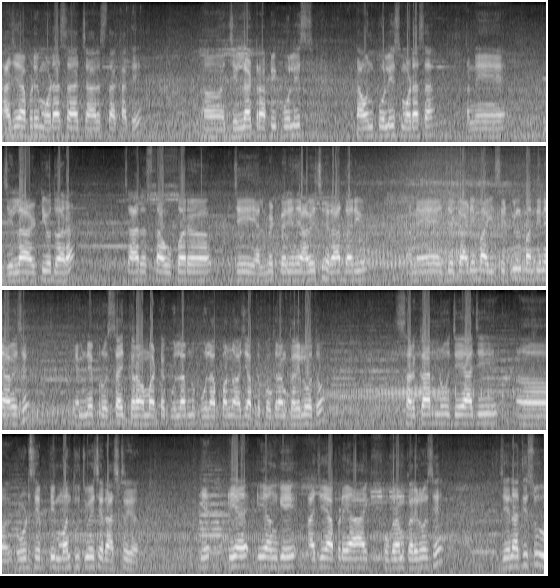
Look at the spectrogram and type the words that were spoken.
આજે આપણે મોડાસા ચાર રસ્તા ખાતે જિલ્લા traffic police, town police Modasa અને જિલ્લા આરટીઓ દ્વારા ચાર રસ્તા ઉપર જે હેલ્મેટ પહેરીને આવે છે રાહદારીઓ અને જે ગાડીમાં સીટ બેલ્ટ બાંધીને આવે છે, એમને પ્રોત્સાહિત કરવા માટે ગુલાબનું ફૂલ આપવાનો આજે આપણે પ્રોગ્રામ કરેલો હતો. સરકારનું જે આજે રોડ સેફટી મંથ ઉજવે છે રાષ્ટ્રીય, એ એ અંગે આજે આપણે આ એક પ્રોગ્રામ કરેલો છે. જેનાથી શું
